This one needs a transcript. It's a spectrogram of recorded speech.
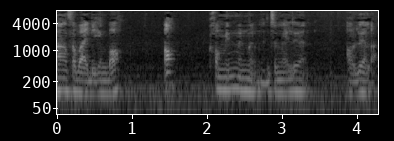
บ้างสบายดีกันบอเอ้าคอมเมนต์มันเหมือนมันจะไม่เลื่อน เอาเลื่อนละ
